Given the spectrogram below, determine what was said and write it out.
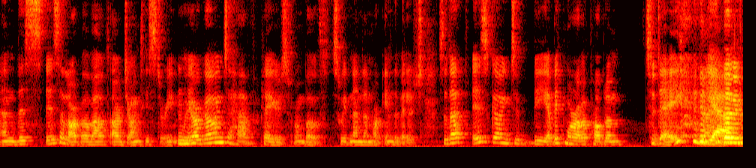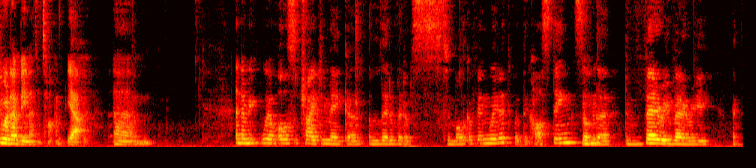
and this is a LARP about our joint history, we Mhm. are going to have players from both Sweden and Denmark in the village. So that is going to be a bit more of a problem today Yeah. than it would have been at the time. Yeah. Um, And then we, we have also tried to make a, a little bit of symbolic thing with it, with the casting. So Mhm. the, the very, very like,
